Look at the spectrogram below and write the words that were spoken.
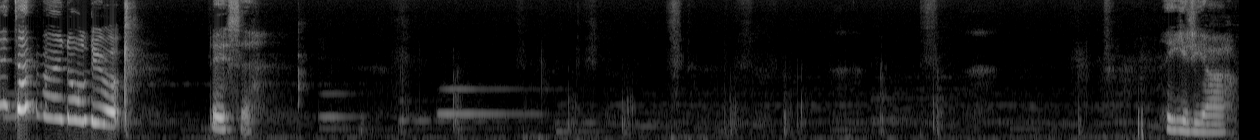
neden böyle oluyor? Neyse. Hayır ya.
